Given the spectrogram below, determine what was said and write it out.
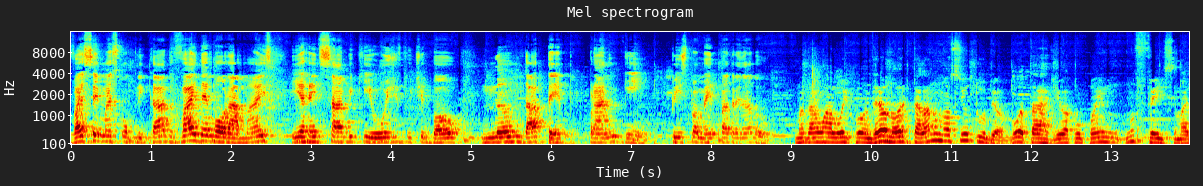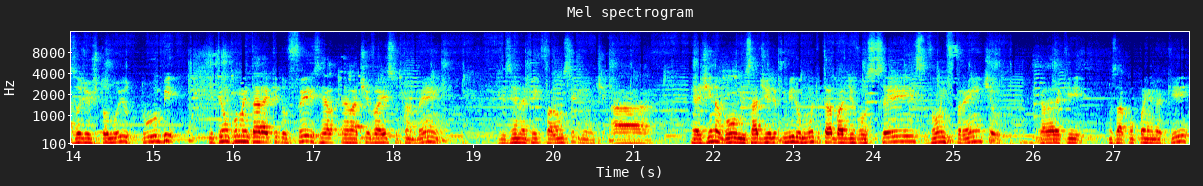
Vai ser mais complicado, vai demorar mais e a gente sabe que hoje futebol não dá tempo para ninguém. principalmente para treinador. Mandar um alô aí pro André Honório que tá lá no nosso YouTube, ó. Boa tarde, eu acompanho no Face, mas hoje eu estou no YouTube. E tem um comentário aqui do Face rel- relativo a isso também, dizendo aqui que falando o seguinte, a Regina Gomes, admiro muito o trabalho de vocês, vão em frente, eu- galera que nos acompanhando aqui.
